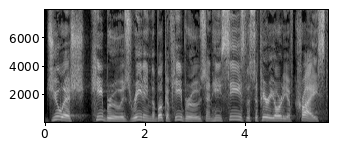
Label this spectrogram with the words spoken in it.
Jewish Hebrew is reading the book of Hebrews and he sees the superiority of Christ,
